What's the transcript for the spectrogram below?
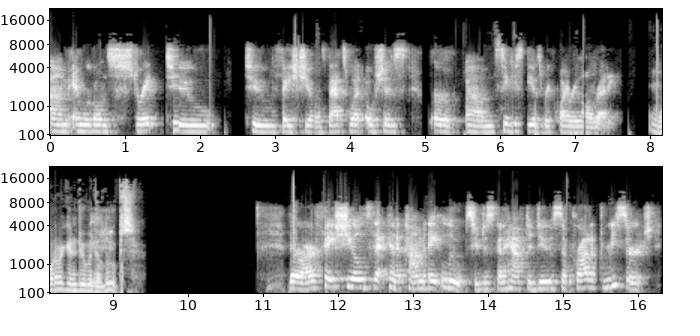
um, and we're going straight to to face shields. That's what OSHA's or um, CDC is requiring already. What are we going to do with the loupes? There are face shields that can accommodate loupes. You're just going to have to do some product research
